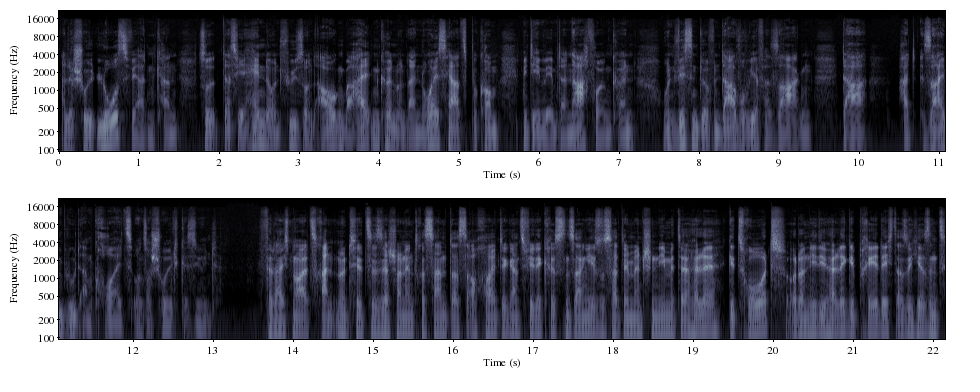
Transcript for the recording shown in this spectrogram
alle Schuld loswerden kann, sodass wir Hände und Füße und Augen behalten können und ein neues Herz bekommen, mit dem wir ihm dann nachfolgen können und wissen dürfen, da wo wir versagen, da hat sein Blut am Kreuz unsere Schuld gesühnt. Vielleicht nur als Randnotiz ist ja schon interessant, dass auch heute ganz viele Christen sagen, Jesus hat den Menschen nie mit der Hölle gedroht oder nie die Hölle gepredigt. Also hier sind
